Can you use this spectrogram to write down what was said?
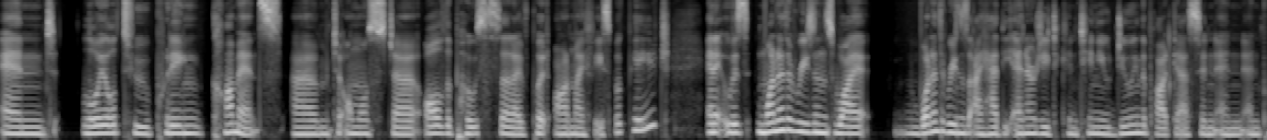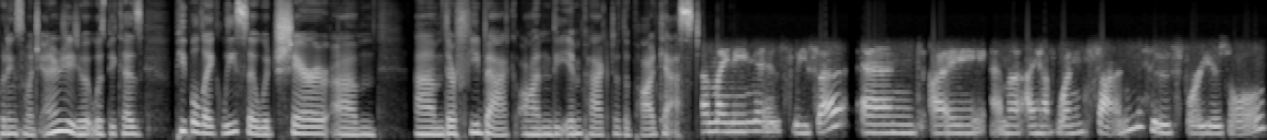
and loyal to putting comments um, to almost uh, all the posts that I've put on my Facebook page. And it was one of the reasons why one of the reasons I had the energy to continue doing the podcast and and and putting so much energy to it was because people like Lisa would share um, um, their feedback on the impact of the podcast. Uh, my name is Lisa, and I am a, I have one son who's four years old,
